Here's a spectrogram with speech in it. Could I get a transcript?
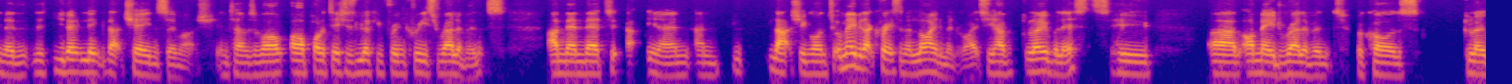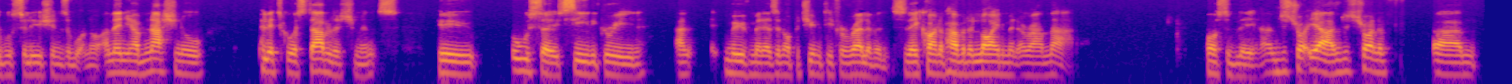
You know, the, you don't link that chain so much in terms of our, our politicians looking for increased relevance, and then they're to, you know and, and latching on to, or maybe that creates an alignment, right? So you have globalists who um, are made relevant because global solutions and whatnot. And then you have national political establishments who also see the green and movement as an opportunity for relevance. So they kind of have an alignment around that. Possibly. I'm just trying. Yeah, I'm just trying to. Um,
